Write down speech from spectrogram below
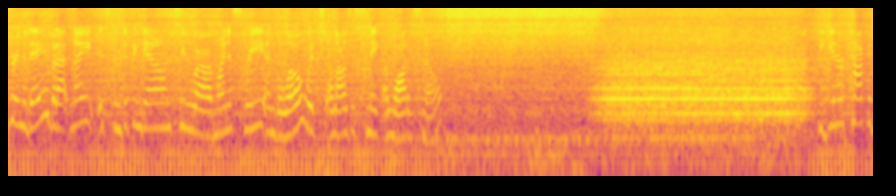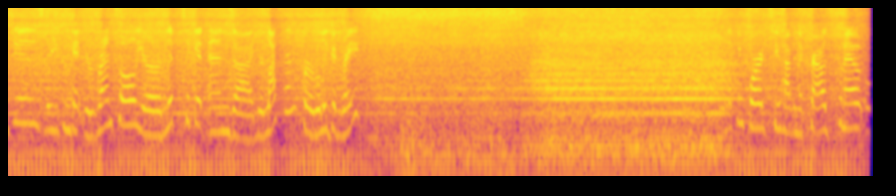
during the day, but at night it's been dipping down to uh, minus three and below, which allows us to make a lot of snow. Beginner packages where you can get your rental, your lift ticket, and uh, your lesson for a really good rate. Looking forward to having the crowds come out.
